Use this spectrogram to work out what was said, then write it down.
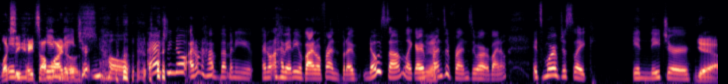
Lexi in, hates in albinos. nature. No, I actually know. I don't have that many. I don't have any albino friends, but I know some. Like I have Yeah. friends of friends who are albino. It's more of just like in nature, yeah.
